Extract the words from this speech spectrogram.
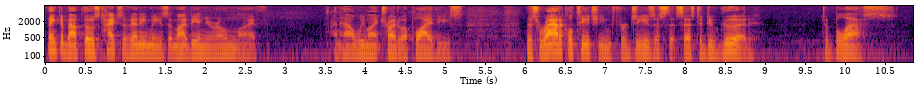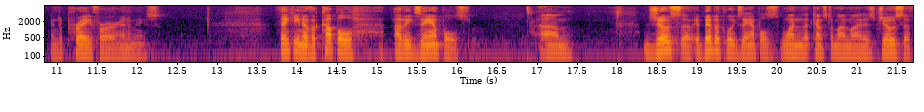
think about those types of enemies that might be in your own life and how we might try to apply these. This radical teaching for Jesus that says to do good, to bless, and to pray for our enemies. Thinking of a couple of examples. Um, Joseph, biblical examples, one that comes to my mind is Joseph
